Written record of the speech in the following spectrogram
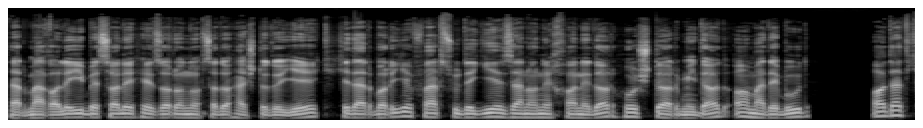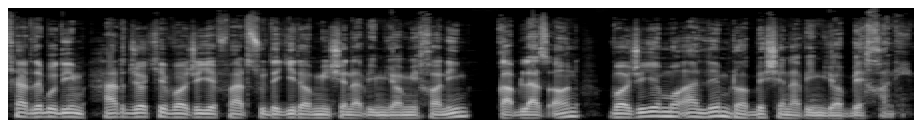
در مقاله‌ای به سال 1981 که درباره فرسودگی زنان خانهدار هشدار می‌داد آمده بود عادت کرده بودیم هر جا که واژه فرسودگی را میشنویم یا می‌خوانیم قبل از آن واژه معلم را بشنویم یا بخوانیم.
